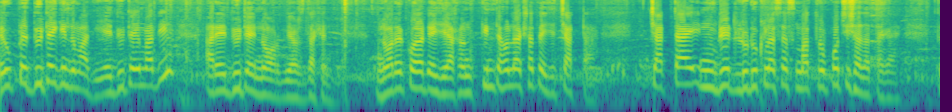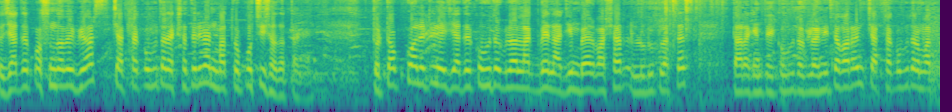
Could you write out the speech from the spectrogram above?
এই উপরে দুইটাই কিন্তু মাদি, এই দুইটাই মাদি আর এই দুইটাই নর ভিয়ার্স দেখেন। নরের কোয়ালিটি এই যে এখন তিনটা হলো একসাথে, এই যে চারটা। চারটা ইনব্রিড লুডো ক্লাসেস মাত্র পঁচিশ হাজার টাকায়। তো যাদের পছন্দ হবে বিয়ার্স চারটা কবুতর একসাথে নেবেন মাত্র পঁচিশ হাজার টাকায়। তো টপ কোয়ালিটির এই যাদের কবুতরগুলো লাগবে, নাজিম ভাইয়ের বাসার লুডু ক্লাসেস তারা কিন্তু এই কবুতরগুলো নিতে পারেন। চারটা কবুতর মাত্র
